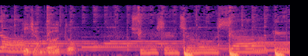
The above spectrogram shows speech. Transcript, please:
要。你先不要动。出现就下一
